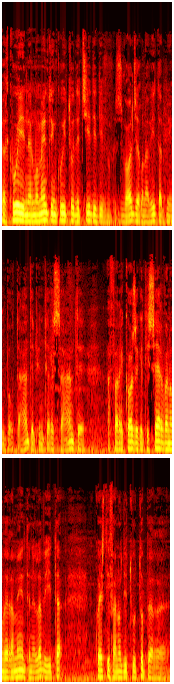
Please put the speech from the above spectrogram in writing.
Per cui nel momento in cui tu decidi di svolgere una vita più importante, più interessante, a fare cose che ti servano veramente nella vita, questi fanno di tutto per,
